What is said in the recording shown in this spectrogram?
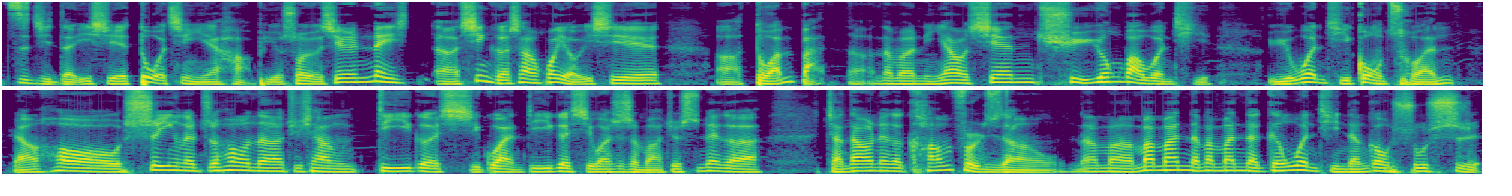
自己的一些惰性也好，比如说有些人内呃性格上会有一些啊、短板啊，那么你要先去拥抱问题，与问题共存，然后适应了之后呢，就像第一个习惯，第一个习惯是什么？就是那个讲到那个 comfort zone，那么慢慢的、慢慢的跟问题能够舒适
